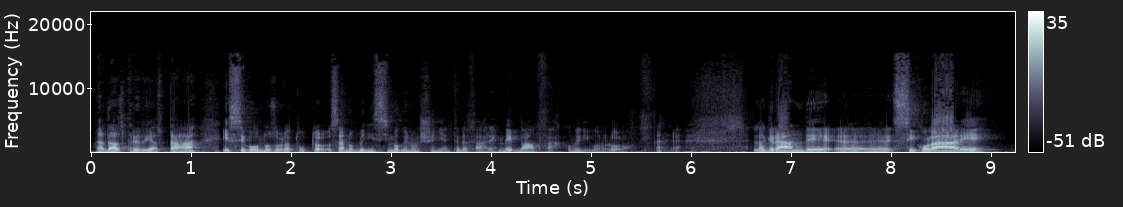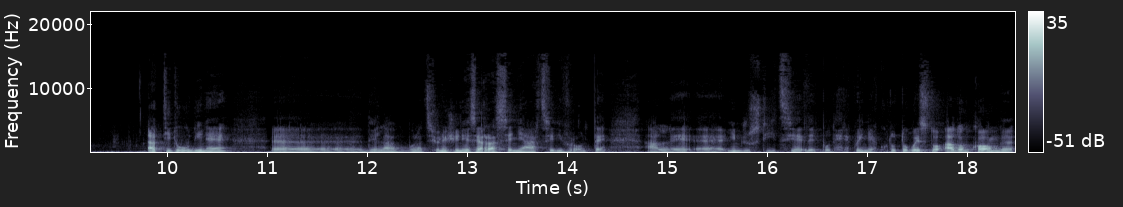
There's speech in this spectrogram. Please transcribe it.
ad altre realtà e secondo soprattutto sanno benissimo che non c'è niente da fare, me ban fa come dicono loro. La grande eh, secolare attitudine eh, della popolazione cinese a rassegnarsi di fronte alle eh, ingiustizie del potere. Quindi ecco, tutto questo ad Hong Kong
